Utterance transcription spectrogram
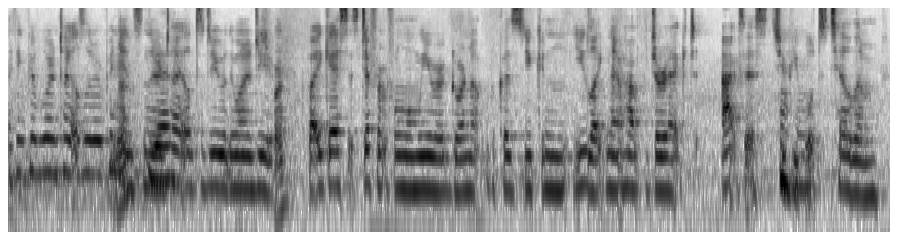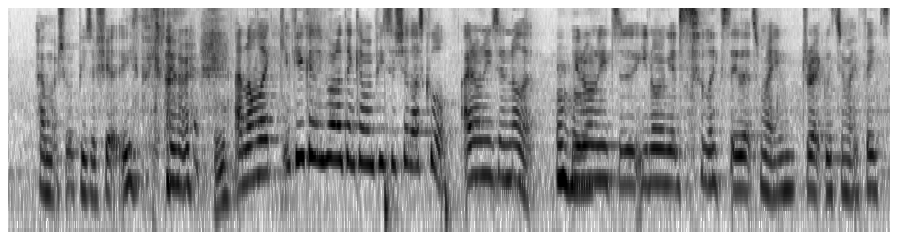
I think people are entitled to their opinions and they're Yeah. entitled to do what they want to do. But I guess it's different from when we were growing up because you can you like now have direct access to Mhm. people to tell them how much of a piece of shit you think I am. Hmm. and I'm like, if you can, you want to think I'm a piece of shit, that's cool. I don't need to know that. You mm-hmm. don't need to. You don't get to like say that to my directly to my face.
